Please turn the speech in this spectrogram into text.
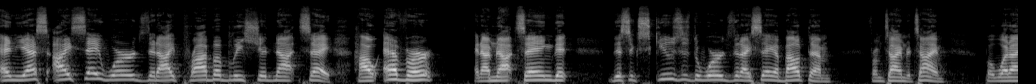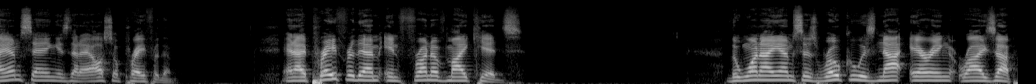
And yes, I say words that I probably should not say. However, and I'm not saying that this excuses the words that I say about them from time to time, But what I am saying is that I also pray for them. And I pray for them in front of my kids. The one I am says Roku is not airing Rise Up.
